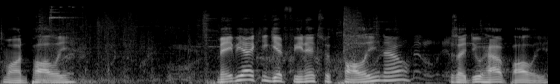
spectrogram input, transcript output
Come on, Polly. Maybe I can get Phoenix with Polly now? Because I do have Polly.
